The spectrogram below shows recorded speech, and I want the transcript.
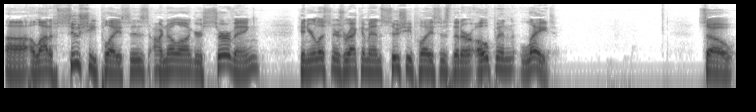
uh, a lot of sushi places are no longer serving. Can your listeners recommend sushi places that are open late? So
